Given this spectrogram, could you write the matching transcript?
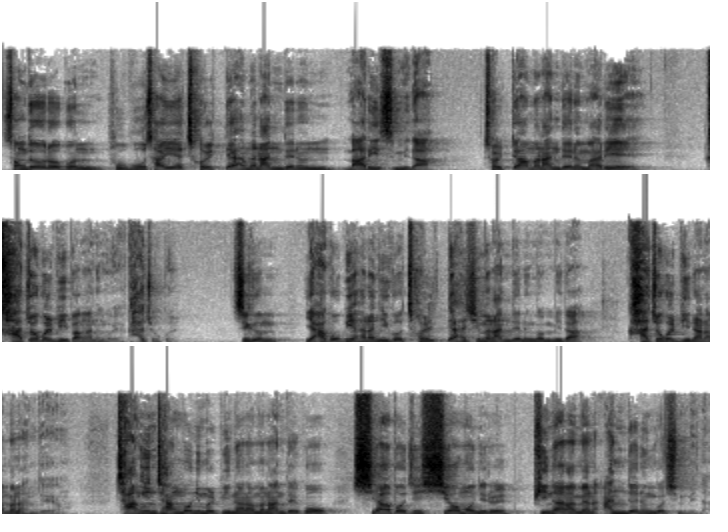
성도 여러분, 부부 사이에 절대 하면 안 되는 말이 있습니다. 절대 하면 안 되는 말이 가족을 비방하는 거예요. 가족을. 지금 야곱이 하는 이거 절대 하시면 안 되는 겁니다. 가족을 비난하면 안 돼요. 장인 장모님을 비난하면 안 되고 시아버지 시어머니를 비난하면 안 되는 것입니다.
